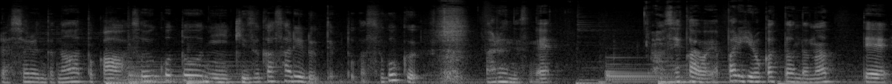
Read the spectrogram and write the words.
らっしゃるんだなとかそういうことに気づかされるっていうことがすごくあるんですね。あ世界はやっぱり広かったんだなって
